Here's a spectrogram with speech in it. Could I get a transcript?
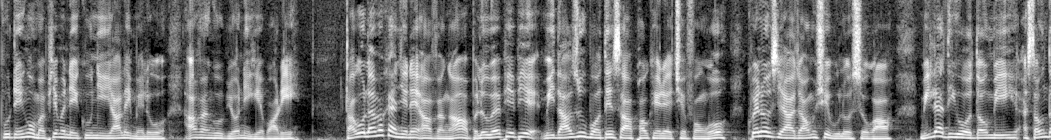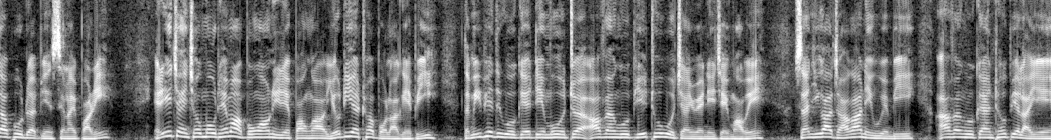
ပူတင်ကိုမဖြစ်မနေကူညီရလိမ့်မယ်လို့အာဗန်ကိုပြောနေခဲ့ပါတယ်။ ဒါကိုလက်မခံခြင်းတဲ့အာဗန်ကဘလို့ပဲဖြစ်ဖြစ်မိသားစုပေါ်တစ္ဆာဖောက်ခဲ့တဲ့ချေဖုံကိုခွင့်လို့စရာအကြောင်းမရှိဘူးလို့ဆိုကမီလက်တီကိုအသုံးပြီးအဆုံးသတ်ဖို့အတွက်ပြင်ဆင်လိုက်ပါတယ်။အဲ့ဒီအချိန်ချုံမုတ်ထဲမှာပုံအောင်နေတဲ့ပေါင်ကရုတ်တရက်ထွက်ပေါ်လာခဲ့ပြီးသမီးဖြစ်သူကိုကယ်တင်မှုအတွက်အာဗန်ကိုပြေးထိုးဖို့ကြံရွယ်နေချိန်မှာပဲစန်ဂျီကဂျာကနေဝင်ပြီးအာဗန်ကိုကန်ထုတ်ပစ်လိုက်ရင်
